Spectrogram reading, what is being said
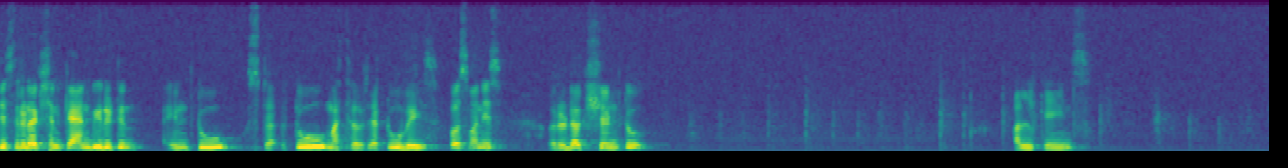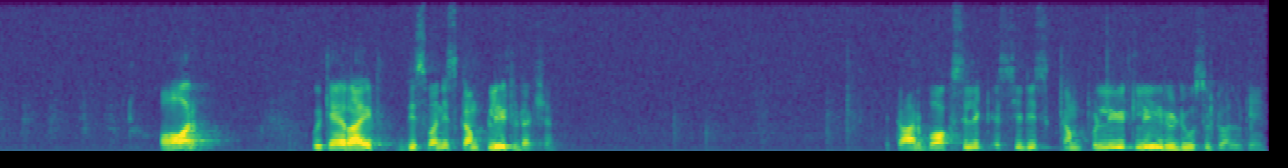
this reduction can be written in two, two methods, uh, two ways. First one is reduction to alkanes or we can write this one is complete reduction. Carboxylic acid is completely reduced to alkane.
